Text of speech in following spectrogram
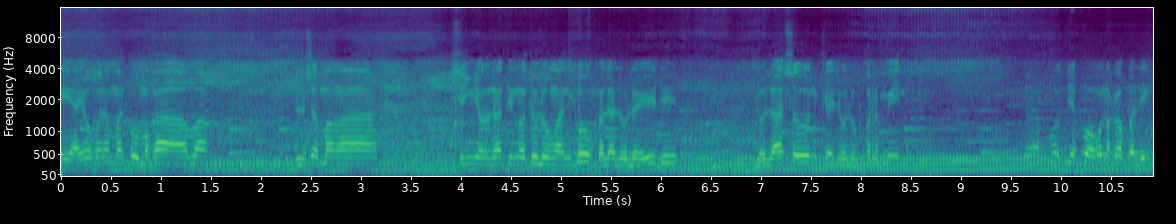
Eh ayoko naman po makaawa doon sa mga senior na tinutulungan ko, kala Lola Edith, Lola Son, kay Lolo Fermin. Kaya po, di po ako nakabalik.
